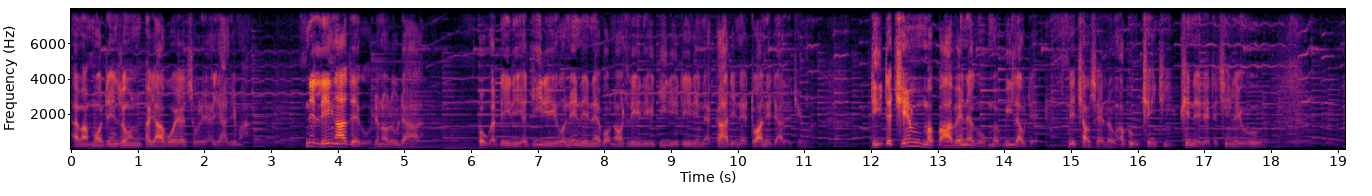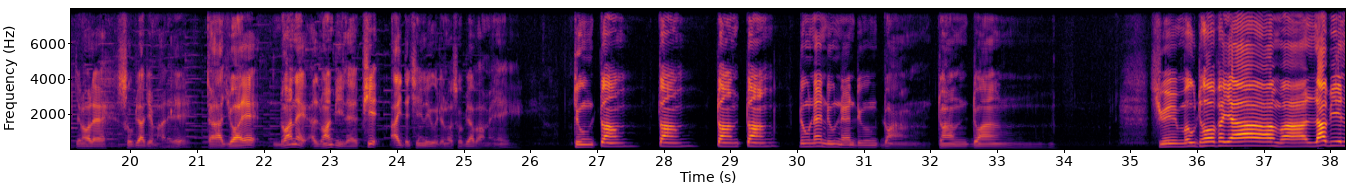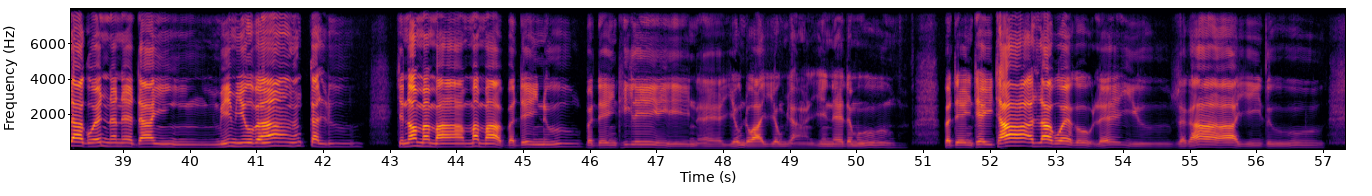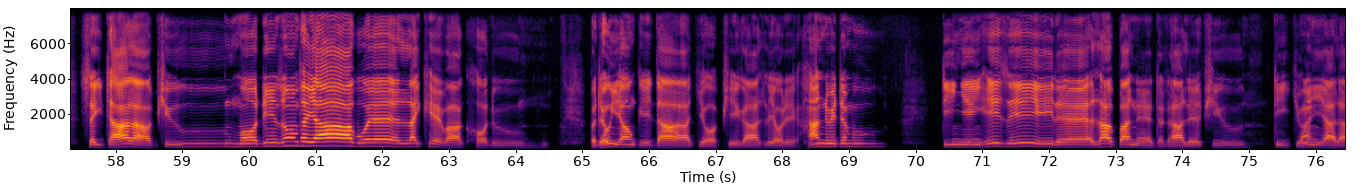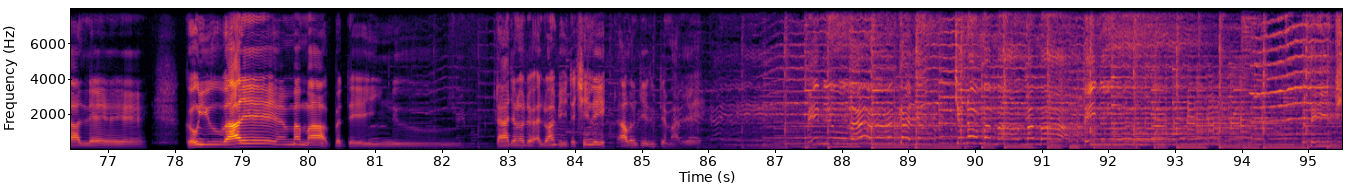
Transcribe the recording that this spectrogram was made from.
အဲ့မှာမော်တင်စွန်းဖျားပွဲဆိုတဲ့အရာလေးမှာနှစ်450ကိုကျွန်တော်တို့ဒါ ပုတ်အသေးတွေအကြီးတွေဟိုနေနေနဲ့ပေါ့နော်လှေတွေအကြီးတွေတေးတွေနဲ့ကားတွေနဲ့တွားနေကြတဲ့အချိန်မှာဒီတချင်းမပါဘဲနဲ့ကိုမပြီးတော့တဲ့နှစ်60လုံးအခုအချိန်ထိဖြစ်နေတဲ့တချင်းလေးကိုကျွန်တော်လဲဆိုပြခြင်းပါတယ်ဒါရွာရဲ့လွမ်းနဲ့အလွမ်းပြည်လဲဖြစ်အဲ့တချင်းလေးကိုကျွန်တော်ဆိုပြပါမယ်တွန်တန်တန်တန်တန်ဒုန်နဲ့ဒုန်နဲ့ဒုန်တွန်တွန်တွန် ရွှေမုတ်တော်ဖရာမှာလပြေလာကွယ်နနဲ့တိုင်းမင်းမျိုးပန်းကလူကျွန်တော်မမမမပဒိန်နူပဒိန်ထီလေးနဲ့ယုံတော်ယုံပြန်ရင်နေတမှုပဒိန်ထိတ်ထားအလှပွဲကိုလဲယူစကားရည်သူစိတ်ထားကဖြူမော်တင်စွန်ဖရာပွဲလိုက်ခဲ့ပါခေါ်သူ ပဒုံရောင်ကေတာကြော့ဖြေကလျော့တဲ့ဟန်တွေတမှုတည်ငြိမ်အေးစေတဲ့အလှပနဲ့တရားလဲဖြူတိကျွမ်းရတာလဲဂုံယူပါတယ်မမပတိန်နူဒါကျွန်တော်တို့အလွမ်းပြေတချင်းလေးအားလုံးကျေးဇူးတင်ပါတယ်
